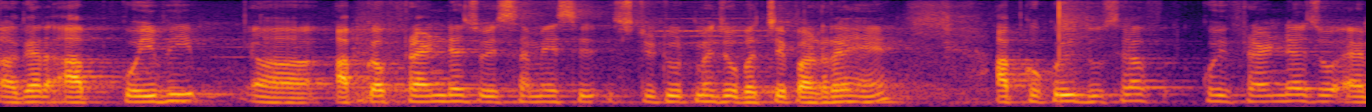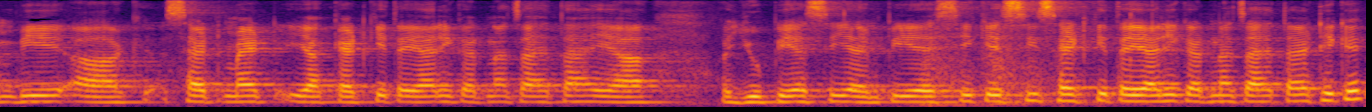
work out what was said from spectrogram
अगर आप कोई भी आपका फ्रेंड है जो इस समय इस इंस्टीट्यूट में जो बच्चे पढ़ रहे हैं आपको कोई दूसरा कोई फ्रेंड है जो एम बी सेट मेट या कैट की तैयारी करना चाहता है या U P S C M P S C K C SET की तैयारी करना चाहता है, ठीक है?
